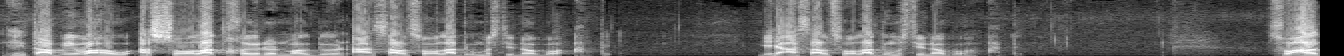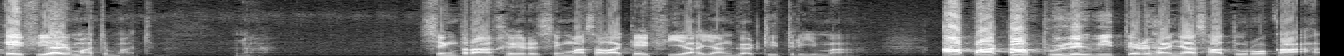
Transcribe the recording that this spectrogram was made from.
Ya tapi wau as-salat khairun maudhu'un. Asal salat itu mesti napa apik. Ya asal salat itu mesti napa apik. Soal kaifiah macam-macam. Nah, sing terakhir, sing masalah kaifiah yang enggak diterima. Apakah boleh witir hanya satu rokaat?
